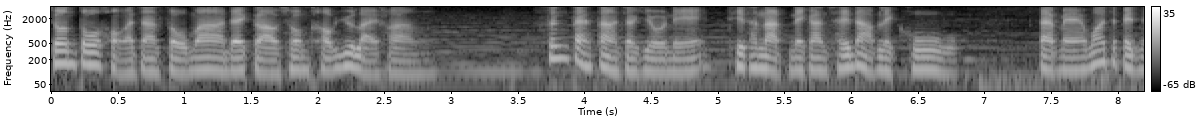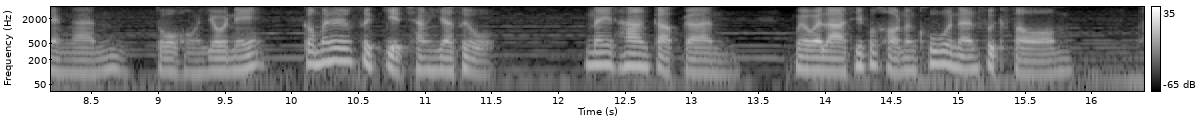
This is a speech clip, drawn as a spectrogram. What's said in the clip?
จนตัวของอาจารย์โซมาได้กล่าวชมเขาอยู่หลายครั้ง ซึ่งแตกต่างจากโยเนะที่ถนัดในการใช้ดาบเหล็กคู่ แต่แม้ว่าจะเป็นอย่างนั้น ตัวของโยเนะก็ไม่ได้รู้สึกเกลียดชังยาโซะในทางกลับกัน เมื่อเวลาที่พวกเขาทั้งคู่นั้นฝึกซ้อม ภ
